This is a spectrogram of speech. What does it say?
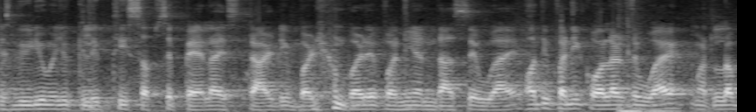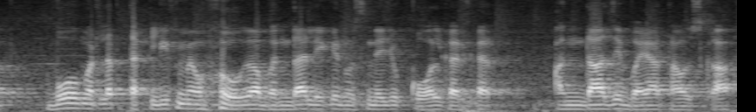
इस वीडियो में जो क्लिप थी, सबसे पहला स्टार्ट ही बड़े बड़े फनी अंदाज से हुआ है। बहुत ही फनी कॉलर से हुआ है। मतलब वो मतलब तकलीफ़ में होगा बंदा, लेकिन उसने जो कॉल कर कर अंदाजे बया था उसका।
